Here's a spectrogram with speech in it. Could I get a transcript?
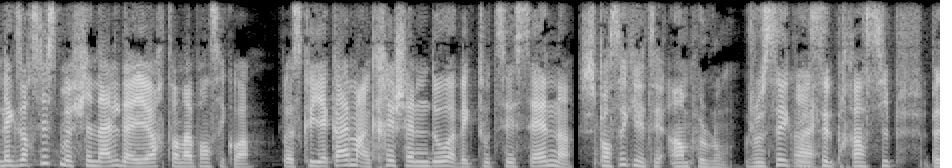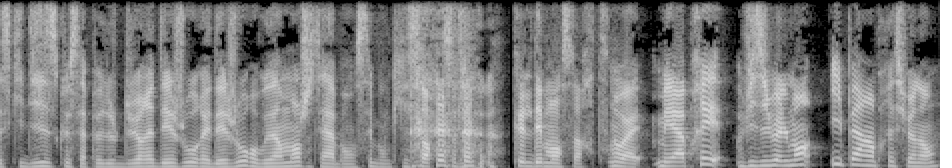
L'exorcisme final, d'ailleurs, t'en as pensé quoi? Parce qu'il y a quand même un crescendo avec toutes ces scènes. Je pensais qu'il était un peu long. Je sais que Ouais. c'est le principe, parce qu'ils disent que ça peut durer des jours et des jours. Au bout d'un moment, j'étais, ah bon, c'est bon qu'ils sortent. Que le démon sorte. ouais. Mais après, visuellement, hyper impressionnant.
